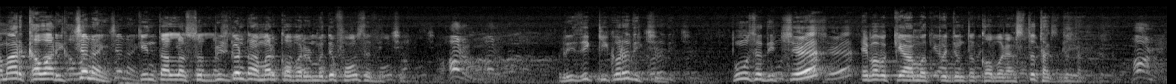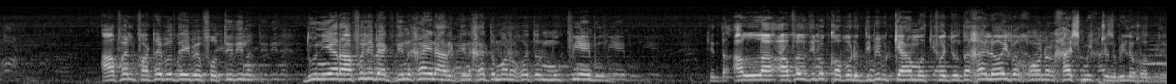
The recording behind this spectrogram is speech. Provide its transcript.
আমার খাওয়ার ইচ্ছে নাই, কিন্তু আল্লাহ চব্বিশ ঘণ্টা আমার কবরের মধ্যে পৌঁছে দিচ্ছে। রিজিক কি করে দিচ্ছে? পৌঁছে দিচ্ছে, এভাবে কেয়ামত পর্যন্ত খবর আসতে থাকবে। আপেল ফাটাইব দেবে প্রতিদিন। দুনিয়ার আপেলই একদিন খাই না, আরেকদিন খাই তো মনে হয় তোর মুখ ফিয়াইব। কিন্তু আল্লাহ আপেল দিবে খবর দিবি কেমত পর্যন্ত খাইলে ওই বা খাওয়ানোর খাস মৃত্যু নবিলে খদ্দে।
